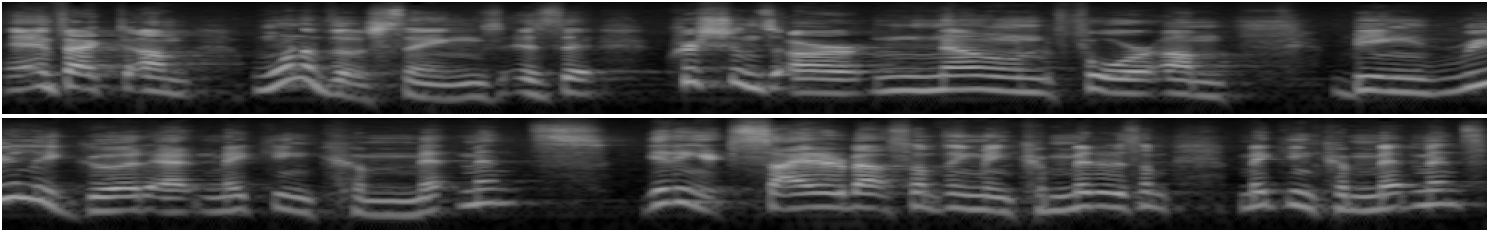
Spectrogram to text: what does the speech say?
In fact, um, one of those things is that Christians are known for um, being really good at making commitments, getting excited about something, being committed to something, making commitments,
